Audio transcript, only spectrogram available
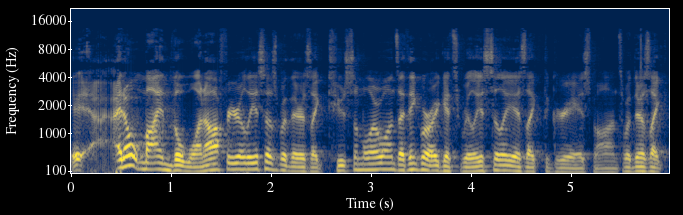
I don't mind the one-off re-releases where there's like two similar ones. I think where it gets really silly is like the Griezmanns, where there's like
